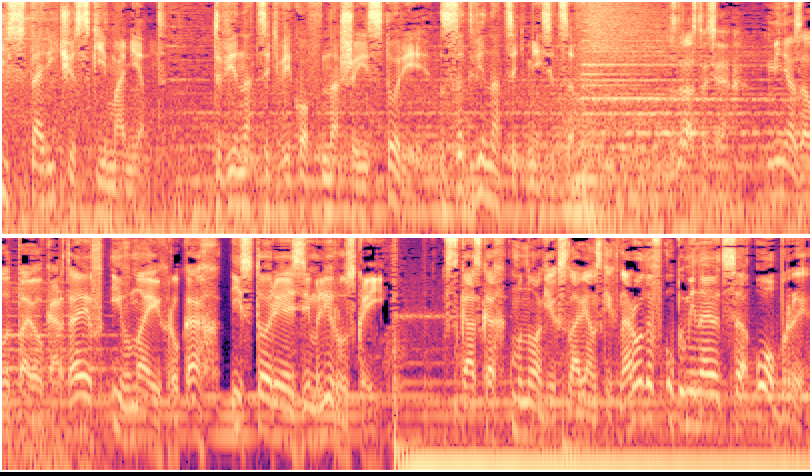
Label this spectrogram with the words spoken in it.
Исторический момент. 12 веков нашей истории за 12 месяцев. Здравствуйте. Меня зовут Павел Картаев, и в моих руках история земли русской. В сказках многих славянских народов упоминаются обры.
